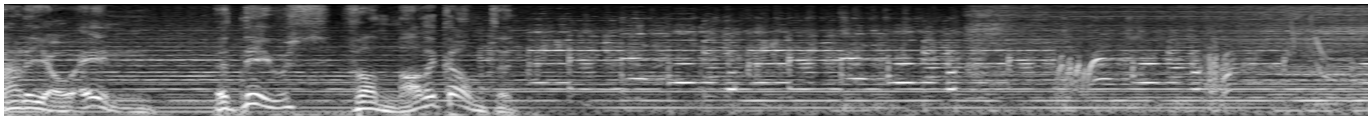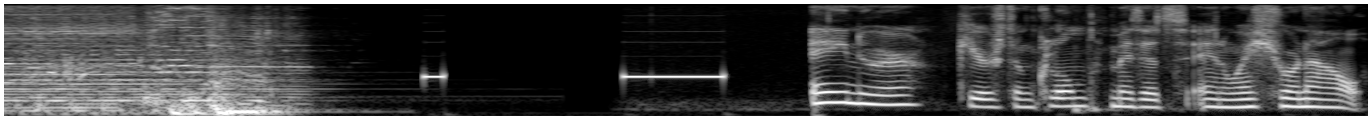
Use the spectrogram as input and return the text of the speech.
Radio 1. Het nieuws van alle kanten. 1 uur, Kirsten Klomp met het NOS-journaal.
